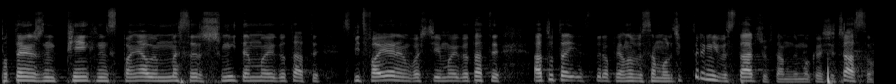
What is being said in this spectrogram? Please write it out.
potężnym, pięknym, wspaniałym Messerschmittem mojego taty, Spitfire'em właściwie mojego taty, a tutaj styropianowy samolocik, który mi wystarczył w tamtym okresie czasu.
